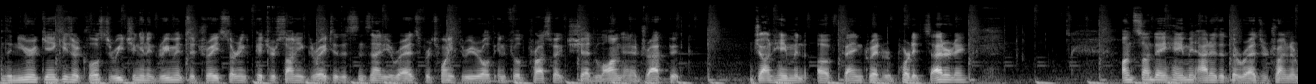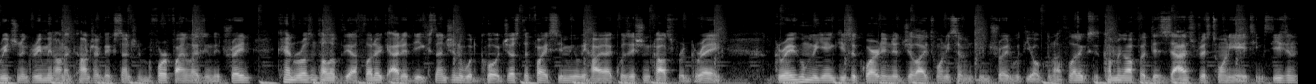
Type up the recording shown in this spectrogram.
The New York Yankees are close to reaching an agreement to trade starting pitcher Sonny Gray to the Cincinnati Reds for 23-year-old infield prospect Shed Long and a draft pick. Jon Heyman of Fancred reported Saturday. On Sunday, Heyman added that the Reds are trying to reach an agreement on a contract extension before finalizing the trade. Ken Rosenthal of The Athletic added the extension would, quote, justify seemingly high acquisition costs for Gray. Gray, whom the Yankees acquired in a July 2017 trade with the Oakland Athletics, is coming off a disastrous 2018 season.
